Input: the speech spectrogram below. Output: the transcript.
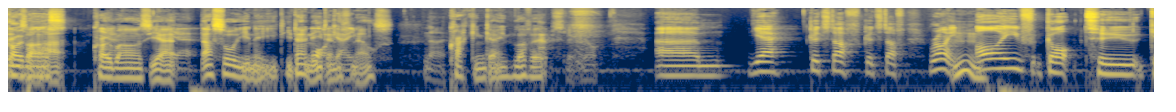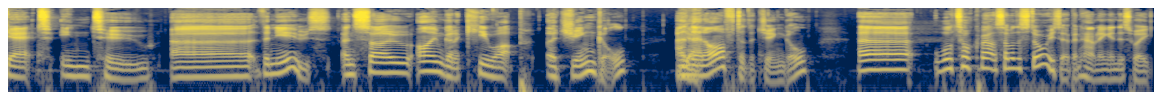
things like Crowbars. that. Crowbars, yeah. Yeah. That's all you need. You don't need What anything game. else. No. Cracking game. Love it. Absolutely not. Um, yeah, good stuff. Good stuff. Right, Hmm. I've got to get into uh, the news, and so I'm going to queue up a jingle, and Yeah. then after the jingle, uh, we'll talk about some of the stories that have been happening in this week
